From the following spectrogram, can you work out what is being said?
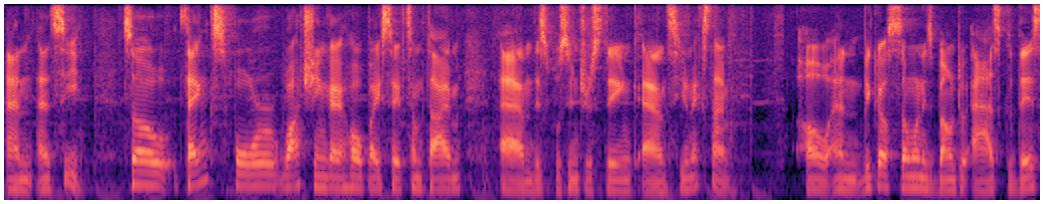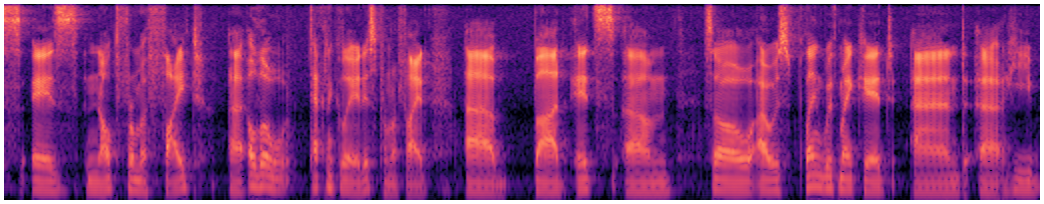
and, and see. So thanks for watching. I hope I saved some time and this was interesting and see you next time. Oh, and because someone is bound to ask, this is not from a fight, uh, although technically it is from a fight, uh, but it's, um, so I was playing with my kid and uh, he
